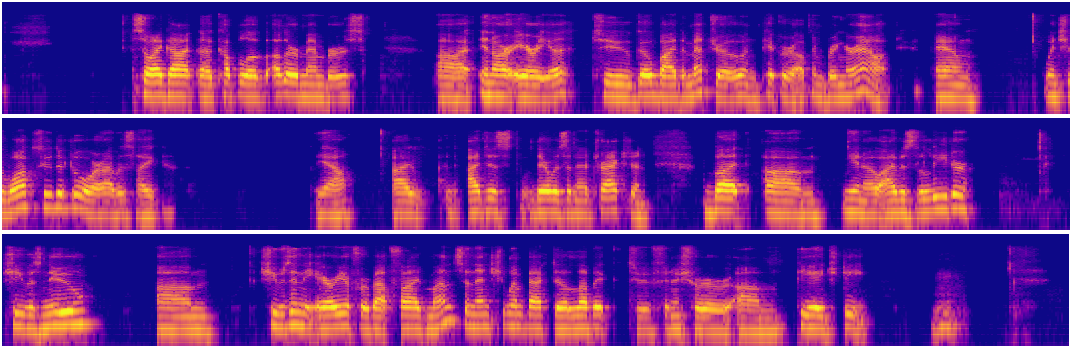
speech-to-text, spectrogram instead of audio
So I got a couple of other members uh, in our area to go by the metro and pick her up and bring her out. And when she walked through the door, I was like, yeah, I, I just, there was an attraction, but, um, you know, I was the leader. She was new. Um, she was in the area for about five months and then she went back to Lubbock to finish her um, PhD. Mm.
